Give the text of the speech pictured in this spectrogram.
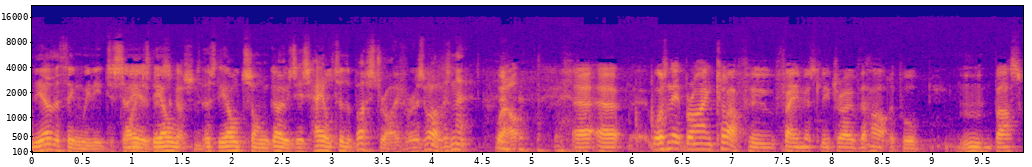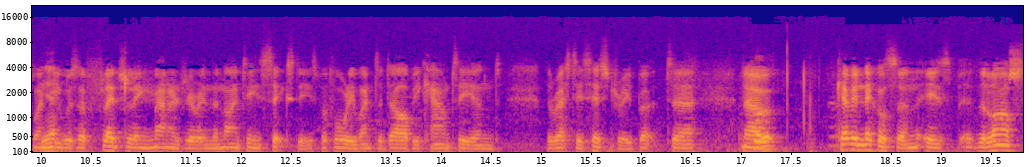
And the other thing we need to say, as the old as the old song goes, is "Hail to the bus driver" as well, isn't it? Well, uh, uh, wasn't it Brian Clough who famously drove the Hartlepool bus when Mm. Yeah. he was a fledgling manager in the 1960s before he went to Derby County and the rest is history. But uh, no, Kevin Nicholson is the last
